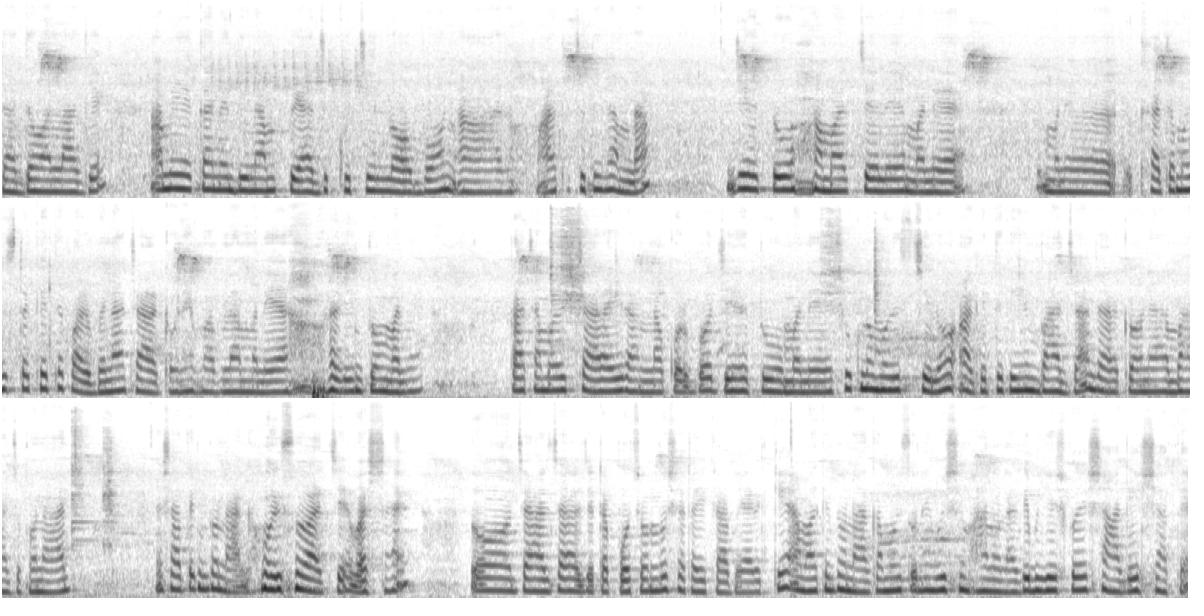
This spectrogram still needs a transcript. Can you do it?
যা দেওয়া লাগে। আমি এখানে দিলাম পেঁয়াজ, কুচি, লবণ আর আর কিছু দিলাম না। যেহেতু আমার ছেলে মানে মানে কাঁচামরিচটা খেতে পারবে না, যার কারণে ভাবলাম মানে আমরা কিন্তু মানে কাঁচামরিচ চারাই রান্না করব। যেহেতু মানে শুকনো মরিচ ছিল, আগে থেকে ভাজা, যার কারণে আর ভাজবো না আজ। সাথে কিন্তু নাগামরিচও আছে বাসায়। তো যার যার যেটা পছন্দ সেটাই খাবে আর কি। আমার কিন্তু নাগামরিচ অনেক বেশি ভালো লাগে, বিশেষ করে শাকের সাথে।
